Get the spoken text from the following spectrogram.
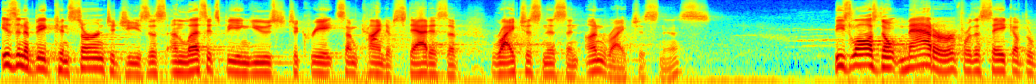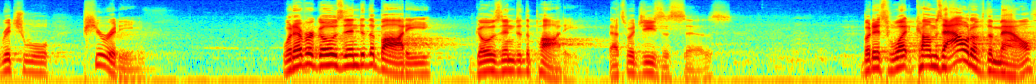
isn't a big concern to Jesus unless it's being used to create some kind of status of righteousness and unrighteousness. These laws don't matter for the sake of the ritual purity. Whatever goes into the body goes into the potty. That's what Jesus says. But it's what comes out of the mouth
